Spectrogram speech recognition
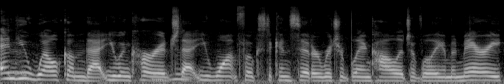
And you welcome that, you encourage mm -hmm. that, you want folks to consider Richard Bland College of William and Mary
